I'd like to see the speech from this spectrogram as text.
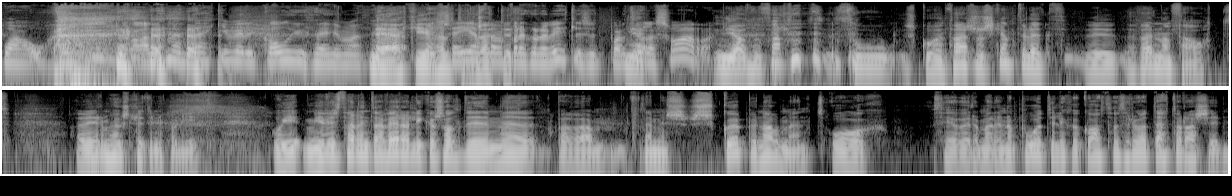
Vá, ég hef almennt ekki verið góð í þeim að því Nei, að ekki, ég þetta alltaf bara einhverja vitlisut bara Já. til að svara. Já, þú þarft, þú, sko, en það er svo skemmtilegt við þennan þátt að við erum hugslutinu upp á nýtt og ég, mér finnst það reynda að vera líka svolítið með bara, dæmis, sköpun almennt og þegar við erum að reyna að búa til eitthvað gott þá þurfum við að detta á rassinn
